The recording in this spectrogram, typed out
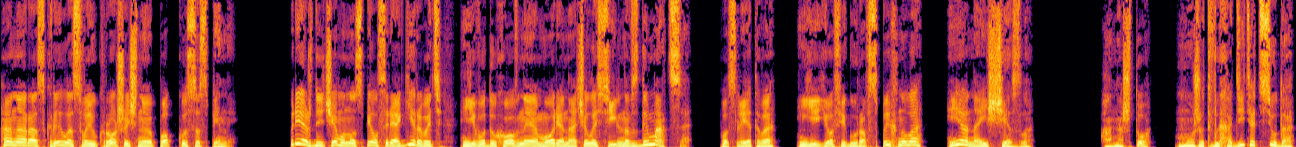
она раскрыла свою крошечную попку со спины. Прежде чем он успел среагировать, его духовное море начало сильно вздыматься. После этого ее фигура вспыхнула, и она исчезла. «Она что, может выходить отсюда?»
